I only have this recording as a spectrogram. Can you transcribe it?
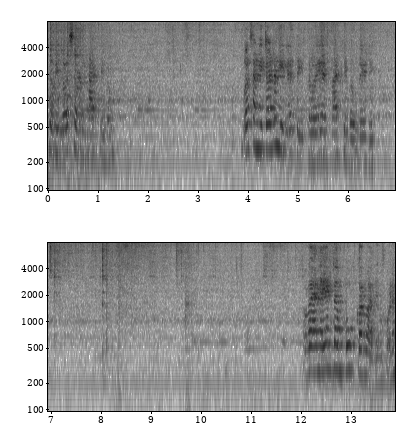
થોડી લસણ નાખી દઉં. લસણની ચટણી રહેતી તો એ જ નાખી દઉં રેડી આને એકદમ કૂક કરવા દેવું પડે.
